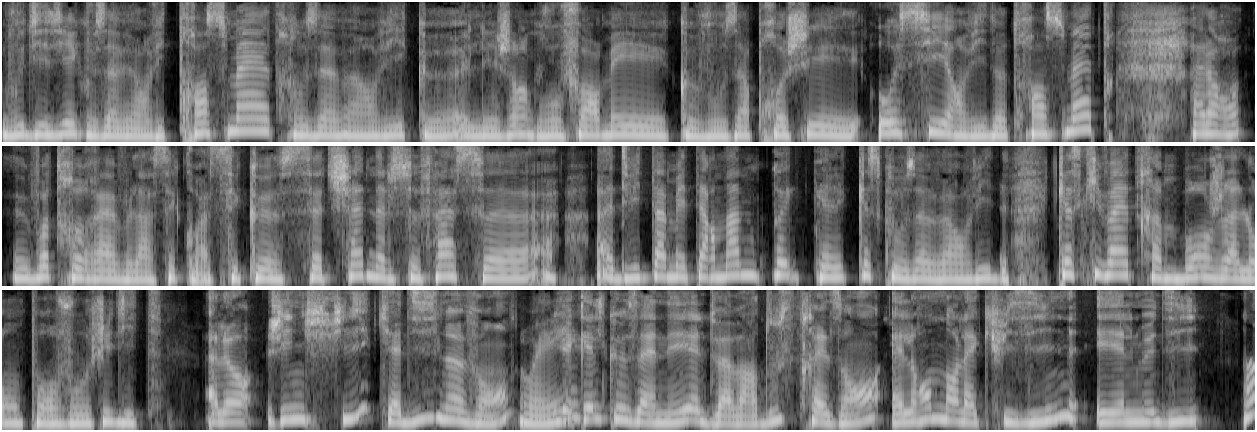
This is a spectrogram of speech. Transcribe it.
vous disiez que vous avez envie de transmettre, vous avez envie que les gens que vous formez, que vous approchez, aussi envie de transmettre. Alors, votre rêve là, c'est quoi? C'est que cette chaîne, elle se fasse euh, ad vitam aeternam? Qu'est-ce que vous avez envie de Qu'est-ce qui va être un bon jalon pour vous, Judith? Alors, j'ai une fille qui a 19 ans. Il y a quelques années, elle devait avoir 12-13 ans. Elle rentre dans la cuisine et elle me dit "Non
